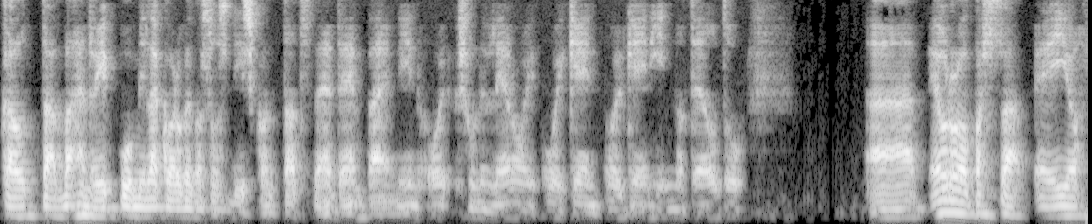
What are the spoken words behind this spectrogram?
kautta vähän riippuu millä korkotasolla diskonttaa sitä eteenpäin, niin suunnilleen oikein, oikein hinnoiteltu. Ää, Euroopassa ei ole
